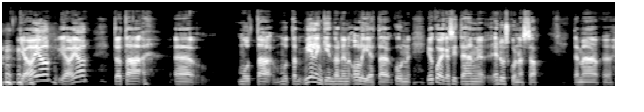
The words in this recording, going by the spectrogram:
joo, joo, joo, joo. Tota, äh, mutta, mutta mielenkiintoinen oli, että kun joku aika sittenhän eduskunnassa tämä äh,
